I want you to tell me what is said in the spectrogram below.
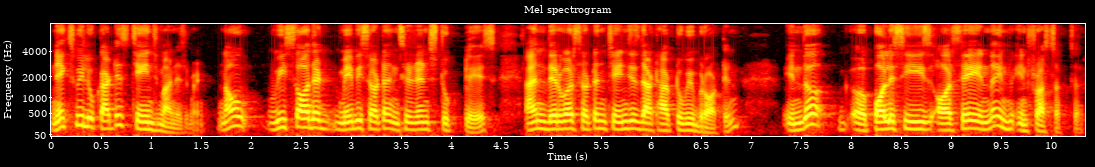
Next we look at is change management. Now we saw that maybe certain incidents took place and there were certain changes that have to be brought in in the uh, policies or say in the in infrastructure.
